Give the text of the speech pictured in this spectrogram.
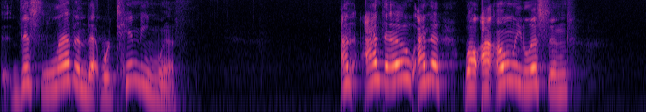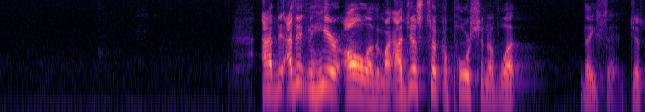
this leaven that we're tending with. I, I know, I know. Well, I only listened. I, I didn't hear all of them. I, I just took a portion of what they said. Just.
